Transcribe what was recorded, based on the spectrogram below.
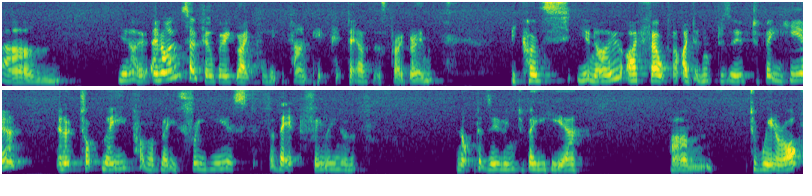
Um, you know, and I also feel very grateful that you can't get kicked out of this program because, you know, I felt I didn't deserve to be here and it took me probably three years for that feeling of not deserving to be here um, to wear off,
